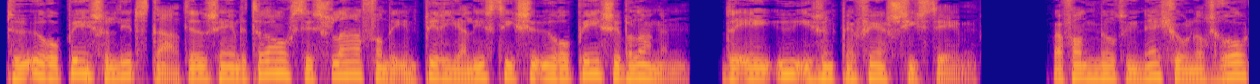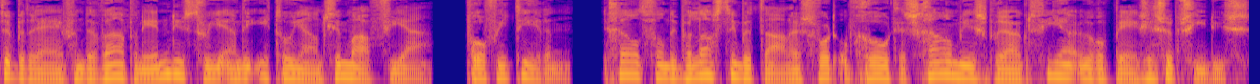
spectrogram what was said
De Europese lidstaten zijn de trouwste slaaf van de imperialistische Europese belangen. De EU is een pervers systeem. Waarvan multinationals grote bedrijven de wapenindustrie en de Italiaanse maffia profiteren. Geld van de belastingbetalers wordt op grote schaal misbruikt via Europese subsidies.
